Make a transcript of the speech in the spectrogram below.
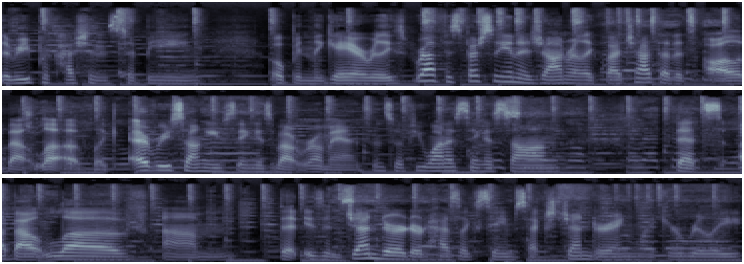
the repercussions to being openly gay are really rough, especially in a genre like bachata that's all about love. Like every song you sing is about romance, and so if you want to sing a song that's about love um, that isn't gendered or has like same-sex gendering, like you're really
